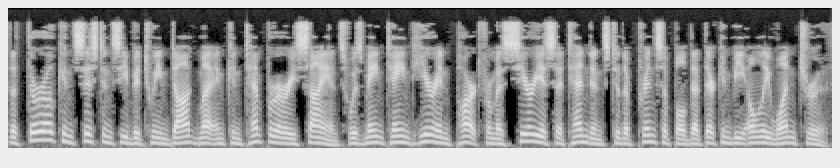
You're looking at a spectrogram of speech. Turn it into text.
The thorough consistency between dogma and contemporary science was maintained here in part from a serious attendance to the principle that there can be only one truth.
